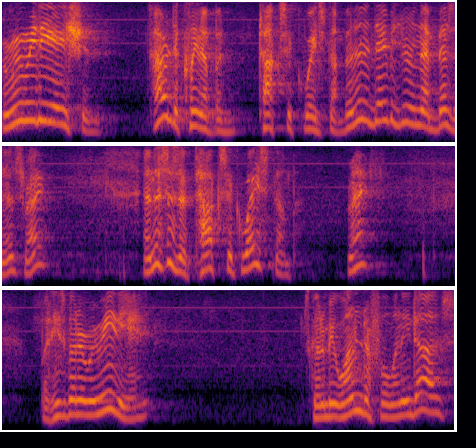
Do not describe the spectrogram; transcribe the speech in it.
Remediation. It's hard to clean up a toxic waste dump, isn't it, David? You're in that business, right? And this is a toxic waste dump, right? But he's going to remediate it. It's going to be wonderful when he does.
